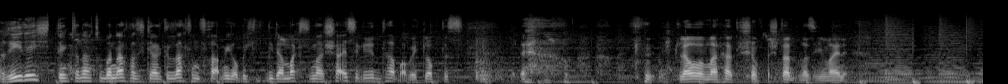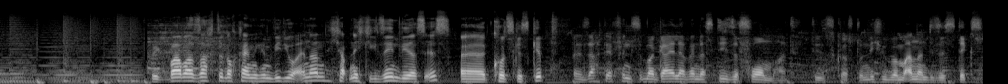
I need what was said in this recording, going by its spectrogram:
rede ich, denke danach drüber nach, was ich gerade gesagt habe und frage mich, ob ich wieder maximal Scheiße geredet habe. Aber ich glaube, das, ich glaube, man hat schon verstanden, was ich meine. Big Baba sagte noch, kann ich mich im Video erinnern. Ich habe nicht gesehen, wie das ist. Äh, kurz geskippt. Er sagt, er findet es immer geiler, wenn das diese Form hat, dieses Köfte. Und nicht wie beim anderen diese Sticks.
